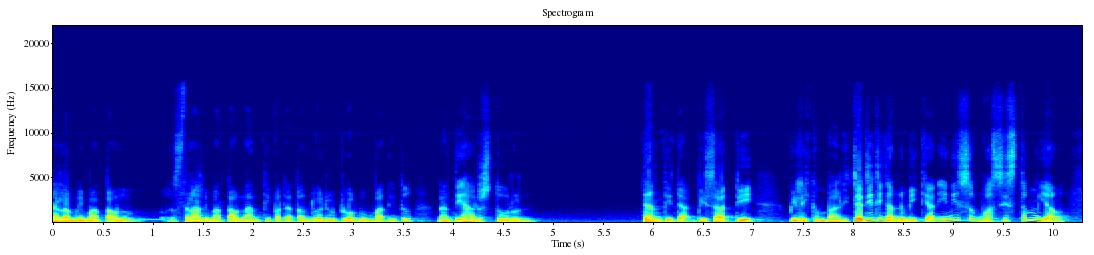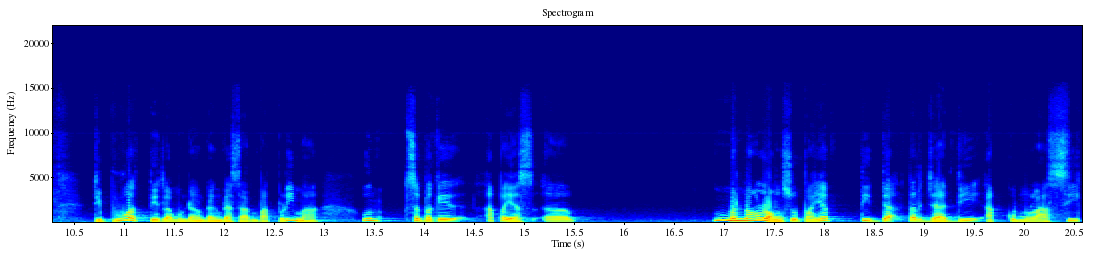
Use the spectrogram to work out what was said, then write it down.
dalam lima tahun setelah lima tahun nanti pada tahun 2024 itu nanti harus turun dan tidak bisa dipilih kembali. Jadi dengan demikian ini sebuah sistem yang dibuat di dalam Undang-Undang Dasar 45 sebagai apa ya uh, menolong supaya tidak terjadi akumulasi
